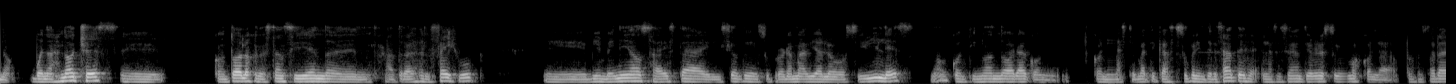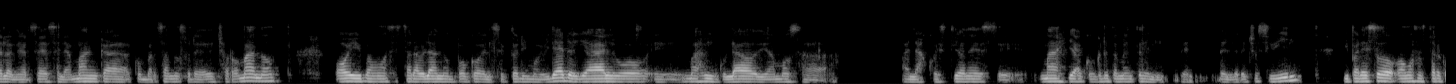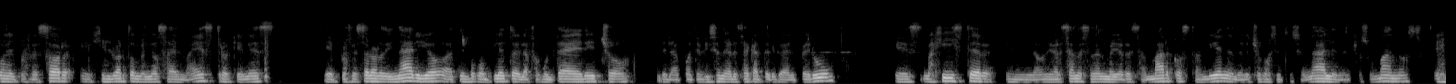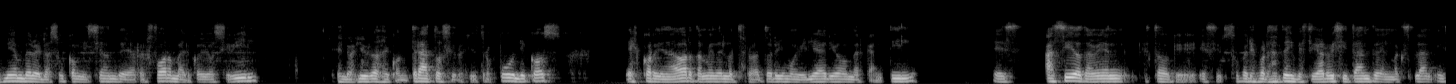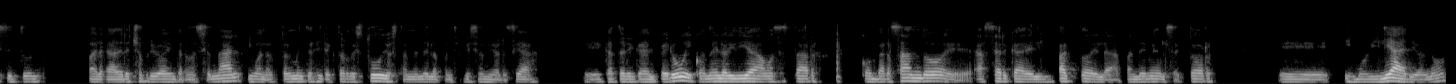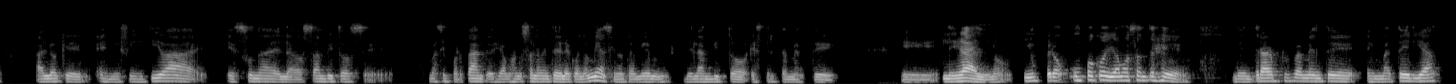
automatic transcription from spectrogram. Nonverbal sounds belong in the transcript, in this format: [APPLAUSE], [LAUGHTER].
Bueno, buenas noches eh, con todos los que nos están siguiendo a través del Facebook. Eh, bienvenidos a esta edición de su programa Diálogos Civiles, continuando ahora con, las temáticas súper interesantes. En la sesión anterior estuvimos con la profesora de la Universidad de Salamanca conversando sobre derecho romano. Hoy vamos a estar hablando un poco del sector inmobiliario, ya algo eh, más vinculado, digamos, a, las cuestiones más ya concretamente del, del derecho civil. Y para eso vamos a estar con el profesor eh, Gilberto Mendoza del Maestro, quien es eh, profesor ordinario a tiempo completo de la Facultad de Derecho de la Pontificia Universidad Católica del Perú. Es magíster en la Universidad Nacional Mayor de San Marcos también, en Derecho Constitucional, en Derechos Humanos. Es miembro de la Subcomisión de Reforma del Código Civil, en los libros de contratos y registros públicos. Es coordinador también del Observatorio Inmobiliario Mercantil. Es ha sido también, esto que es súper importante, investigar visitante del Max Planck Institute para Derecho Privado Internacional, y bueno, actualmente es director de estudios también de la Pontificia Universidad eh, Católica del Perú, y con él hoy día vamos a estar conversando eh, acerca del impacto de la pandemia en el sector eh, inmobiliario, ¿no? Algo que en definitiva es uno de los ámbitos más importantes, digamos, no solamente de la economía, sino también del ámbito estrictamente eh, legal, ¿no? pero un poco, digamos, antes de, entrar propiamente en materia,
